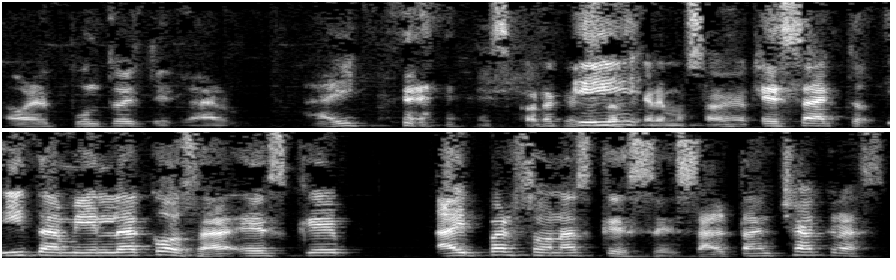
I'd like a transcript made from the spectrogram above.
Ahora el punto es llegar ahí. Es correcto, Y- lo que queremos saber. Exacto. Y también la cosa es que hay personas que se saltan chakras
